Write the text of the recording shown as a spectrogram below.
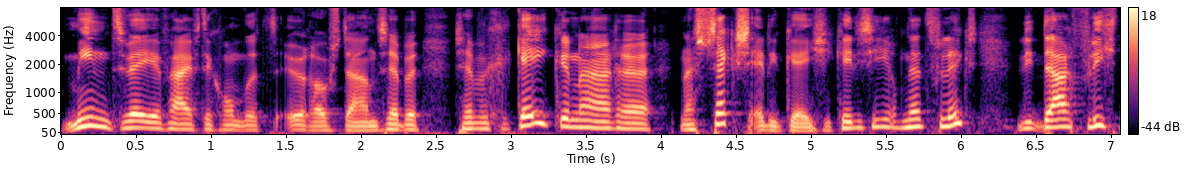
min 5200 euro staan. Ze hebben, ze hebben gekeken naar, eh, naar Sex Education. Ken je die serie op Netflix? Die, daar vliegt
